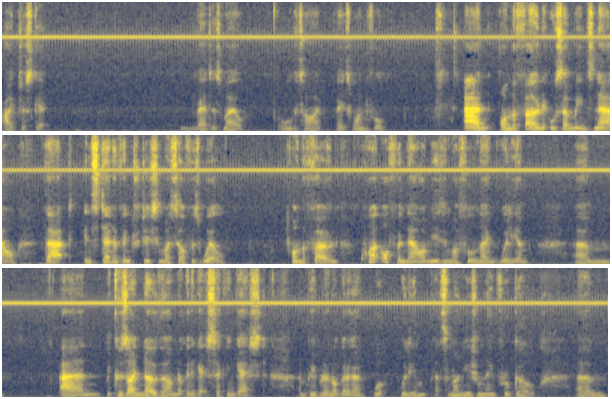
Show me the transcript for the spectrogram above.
I just get read as male all the time. It's wonderful. And on the phone, it also means now that instead of introducing myself as Will on the phone, quite often now I'm using my full name, William. Um, and because I know that I'm not going to get second guessed, and people are not going to go, What, William? That's an unusual name for a girl. Um,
